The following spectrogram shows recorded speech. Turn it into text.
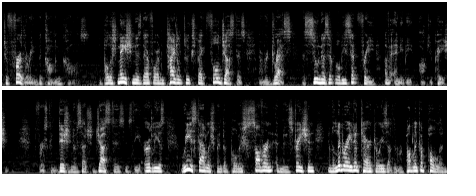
to furthering the common cause. The Polish nation is therefore entitled to expect full justice and redress as soon as it will be set free of enemy occupation. The first condition of such justice is the earliest re establishment of Polish sovereign administration in the liberated territories of the Republic of Poland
